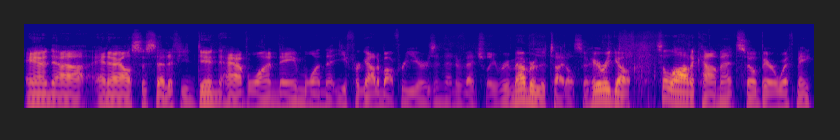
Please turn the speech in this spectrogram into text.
And, uh, and I also said if you didn't have one, name one that you forgot about for years and then eventually remember the title. So here we go. It's a lot of comments, so bear with me.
